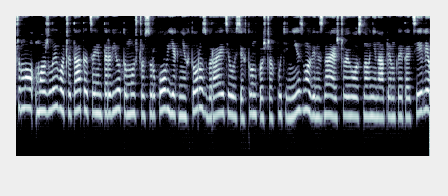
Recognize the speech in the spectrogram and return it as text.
Чому можливо читати це інтерв'ю? Тому що Сурков, як ніхто, розбирається у всіх тонкощах путінізму. Він знає, що його основні напрямки та цілі,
